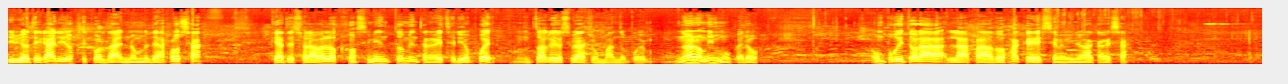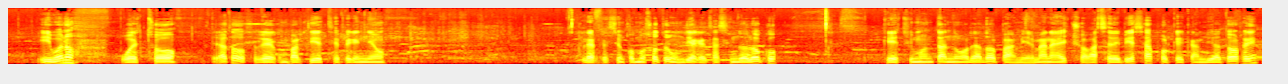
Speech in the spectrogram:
bibliotecarios, recordar el nombre de la rosa, que atesoraban los conocimientos, mientras en el exterior, pues, todo aquello se iba derrumbando. Pues no es lo mismo, pero un poquito la, paradoja que se me vino a la cabeza. Y bueno, pues esto era todo. Quería compartir este pequeño reflexión con vosotros un día que está siendo loco, que estoy montando un ordenador para mi hermana hecho a base de piezas porque cambió de torre,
